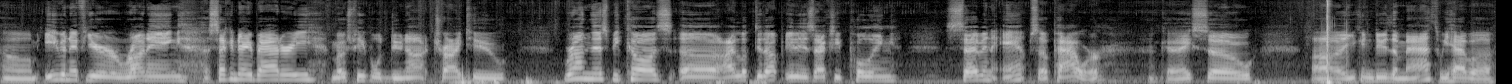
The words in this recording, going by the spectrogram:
Um, even if you're running a secondary battery, most people do not try to run this because uh, I looked it up. It is actually pulling 7 amps of power. Okay, so uh, you can do the math. We have a,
